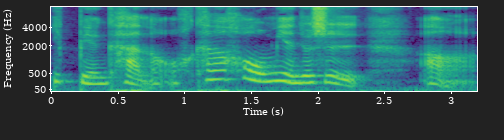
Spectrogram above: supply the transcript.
一边看哦，看到后面就是啊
